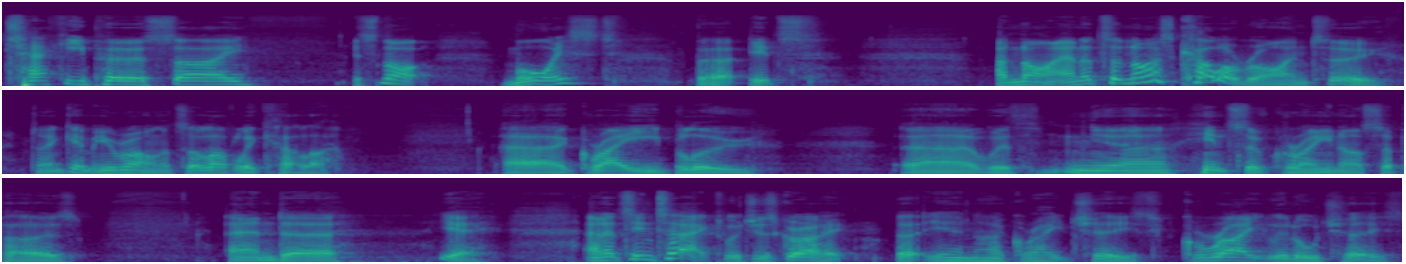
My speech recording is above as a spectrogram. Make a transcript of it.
tacky per se. It's not moist, but it's a nice and it's a nice colour rind too. Don't get me wrong. It's a lovely colour, uh, grey blue, uh, with yeah, hints of green, I suppose. And uh, yeah, and it's intact, which is great. But yeah, no, great cheese. Great little cheese.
